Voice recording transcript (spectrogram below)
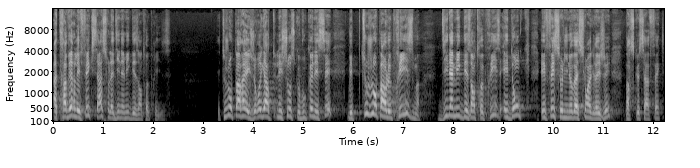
à travers l'effet que ça a sur la dynamique des entreprises. C'est toujours pareil, je regarde les choses que vous connaissez, mais toujours par le prisme dynamique des entreprises et donc effet sur l'innovation agrégée parce que ça affecte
